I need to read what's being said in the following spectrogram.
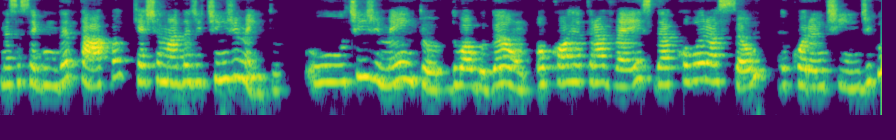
nessa segunda etapa, que é chamada de tingimento. O tingimento do algodão ocorre através da coloração do corante índigo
